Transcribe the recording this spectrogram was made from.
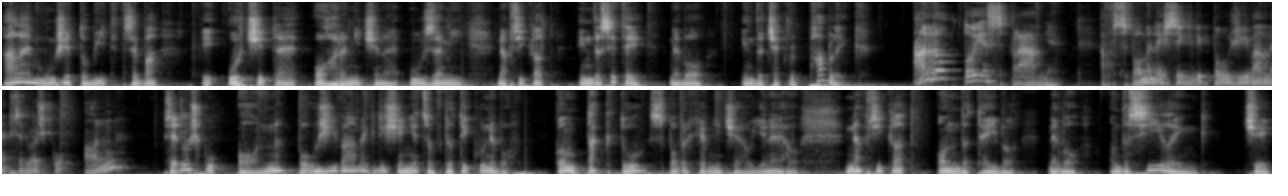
ale může to být třeba i určité ohraničené území, například in the city nebo in the Czech Republic. Ano, to je správně. A vzpomeneš si, kdy používáme předložku on? Předložku on používáme, když je něco v dotyku nebo v kontaktu s povrchem něčeho jiného. Například on the table nebo on the ceiling či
